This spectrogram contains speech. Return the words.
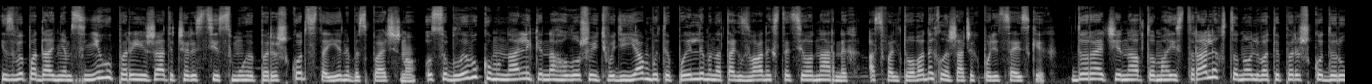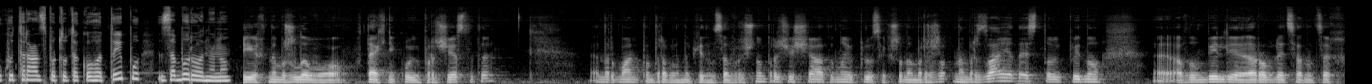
Із випаданням снігу переїжджати через ці смуги перешкод стає небезпечно. Особливо комунальники наголошують водіям бути пильними на так званих стаціонарних асфальтованих лежачих поліцейських. До речі, на автомагістралях встановлювати перешкоди руху транспорту такого типу заборонено. Їх неможливо технікою прочистити. Нормально там треба необхідно все вручну прочищати. Ну і плюс, якщо намерзає десь, то відповідно е, автомобілі робляться на цих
